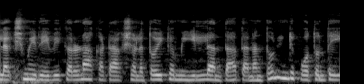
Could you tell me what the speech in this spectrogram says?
లక్ష్మీదేవి కరుణా కటాక్షాలతో ఇక మీ ఇల్లంతా ధనంతో నిండిపోతుంది.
